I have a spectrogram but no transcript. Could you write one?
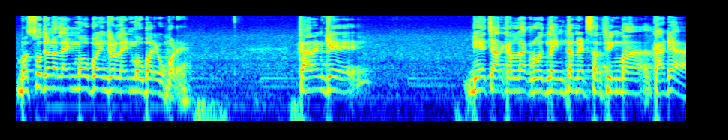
બસો જણા લાઈનમાં ઊભા હોય જોડે લાઈનમાં ઊભા રહેવું પડે. કારણ કે બે ચાર કલાક રોજના ઇન્ટરનેટ સર્ફિંગમાં કાઢ્યા,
